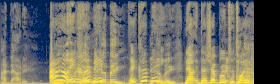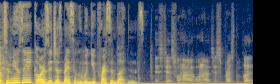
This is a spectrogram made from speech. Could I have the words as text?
I doubt it. I don't mean, know. It yeah, could be. It could be. It could be. It could be. Now, does your Bluetooth toy hook up to music, or is it just basically when you pressing buttons? It's just when I when I just press the button,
